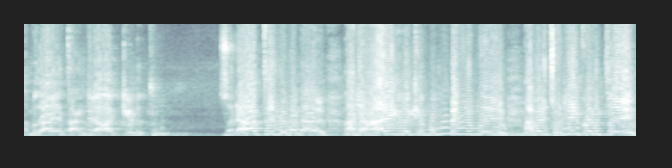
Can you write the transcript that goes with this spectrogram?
സമുദായത്തെ അങ്ങനെ ആക്കിയെടുത്തു. സ്വലാത്ത് എന്ന് പറഞ്ഞാൽ അത് ആരെങ്കിലൊക്കെ മുമ്പിൽ നിന്ന് അവർ ചൊല്ലിക്കൊടുത്ത്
